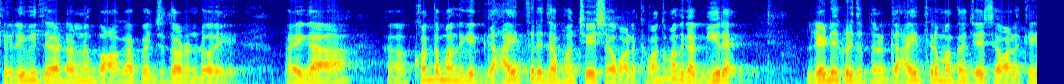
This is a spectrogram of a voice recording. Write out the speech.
తెలివితేటలను బాగా పెంచుతాడుండోయ్. పైగా కొంతమందికి గాయత్రి జపం చేసేవాళ్ళకి కొంతమంది కాదు మీరే. లేడీస్ కూడా చెప్తున్నారు గాయత్రి మంత్రం చేసే వాళ్ళకి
